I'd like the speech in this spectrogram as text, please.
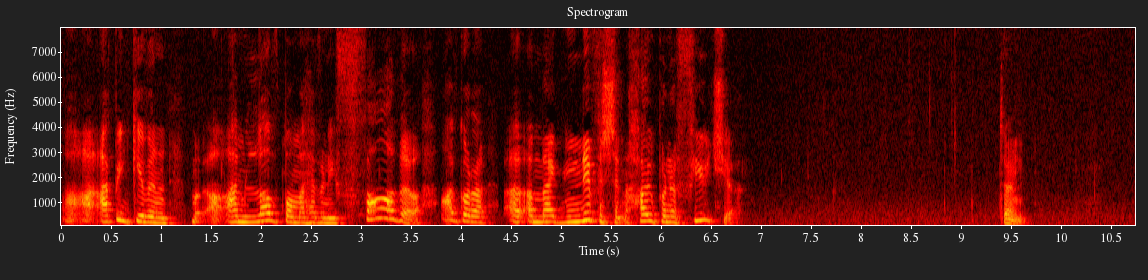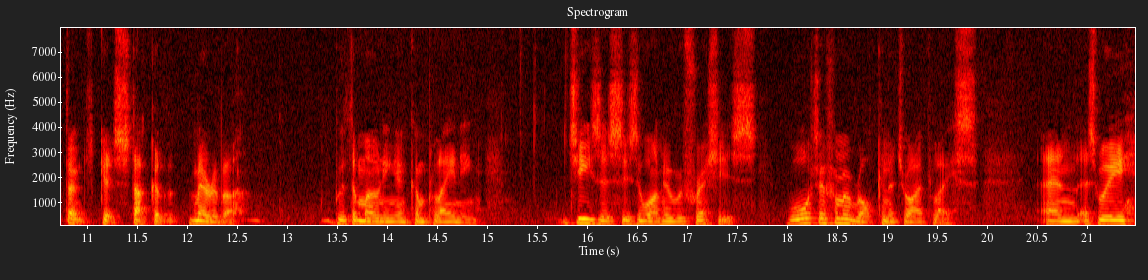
I've been given, I'm loved by my Heavenly Father. I've got a, a, magnificent hope and a future. Don't, don't get stuck at Meribah with the moaning and complaining. Jesus is the one who refreshes water from a rock in a dry place. And as we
